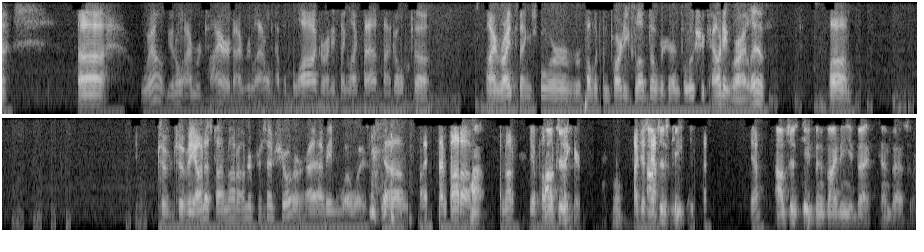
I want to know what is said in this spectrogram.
uh, well, you know, I'm retired. I really I don't have a blog or anything like that. I don't. Uh, I write things for Republican Party clubs over here in Volusia County where I live. Um, to to be honest, I'm not 100 percent sure. I, I mean, um, I, I'm not a I'm not a public just, figure. I just I'll have just to keep. Yeah. I'll just keep inviting you back, Ambassador.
